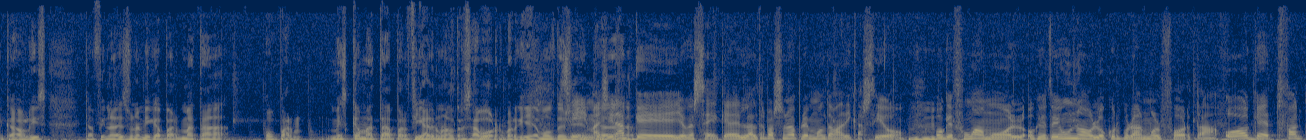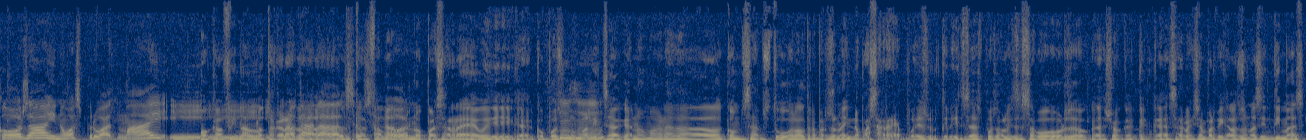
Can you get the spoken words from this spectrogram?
que olis, que al final és una mica per matar o per, més que matar, per fiar un altre sabor, perquè hi ha molta Sí, gent imagina't que, jo que sé, que l'altra persona pren molta medicació, Mhm. o que fuma molt, o que té una olor corporal molt forta, o que et fa cosa i no ho has provat mai i, O que al final no i- i que t'agrada, no el que al final sabor. Mhm. no passa res, vull dir, que, que ho pots normalitzar, que no m'agrada com saps tu a l'altra persona i no passa res, pues, utilitzes pues, olis de sabors o que això que, que, que serveixen per ficar les zones íntimes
